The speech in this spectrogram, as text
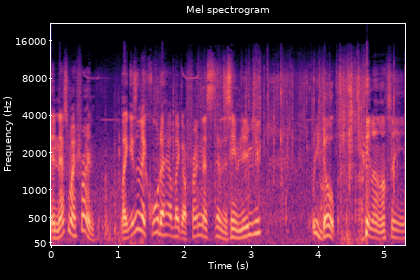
and that's my friend. Like, isn't it cool to have like a friend that has the same name you? It's pretty dope. You know what I'm saying?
